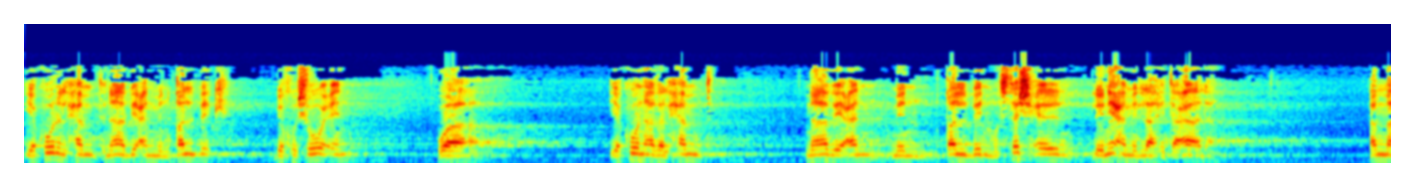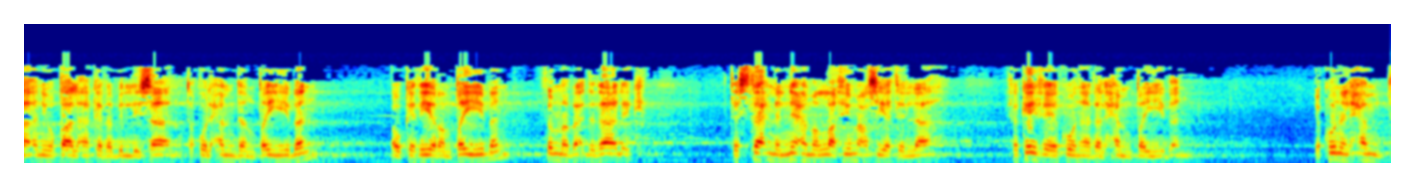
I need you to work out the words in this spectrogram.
يكون الحمد نابعا من قلبك بخشوع و يكون هذا الحمد نابعا من قلب مستشعر لنعم الله تعالى. أما أن يقال هكذا باللسان وتقول حمدا طيبا أو كثيرا طيبا ثم بعد ذلك تستعمل نعم الله في معصية الله فكيف يكون هذا الحمد طيبا؟ يكون الحمد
